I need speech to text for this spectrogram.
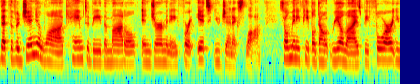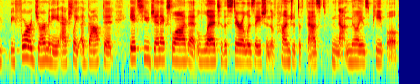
that the Virginia law came to be the model in Germany for its eugenics law. so many people don't realize before you before Germany actually adopted its eugenics law that led to the sterilization of hundreds of thousands, if not millions of people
